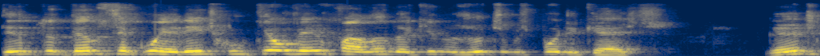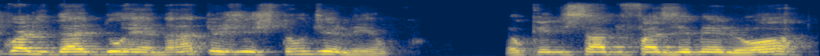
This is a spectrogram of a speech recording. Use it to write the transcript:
Tento ser coerente com o que eu venho falando aqui nos últimos podcasts. Grande qualidade do Renato é gestão de elenco. É o que ele sabe fazer melhor.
